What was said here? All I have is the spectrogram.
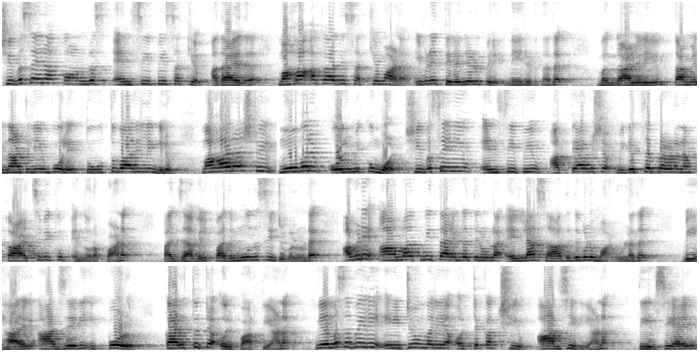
Shiv Sena Congress N C P സഖ്യം അതായത് മഹാ അഗാധി സഖ്യമാണ് ഇവിടെ തിരഞ്ഞെടുപ്പിനെ നേരിടുന്നത്. ബംഗാളിലെയും തമിഴ്നാട്ടിലെയും പോലെ തൂത്തുവാരില്ലെങ്കിലും മഹാരാഷ്ട്രയിൽ മൂവരും ഒരുമിക്കുമ്പോൾ ശിവസേനയും എൻ സി പിയും അത്യാവശ്യം മികച്ച പ്രകടനം കാഴ്ചവെക്കും എന്നുറപ്പാണ്. പഞ്ചാബിൽ പതിമൂന്ന് സീറ്റുകളുണ്ട്. അവിടെ ആം ആദ്മി തരംഗത്തിനുള്ള എല്ലാ സാധ്യതകളുമാണുള്ളത്. ബീഹാറിൽ ആർ ജെ ഡി ഇപ്പോഴും കരുത്തുറ്റ ഒരു പാർട്ടിയാണ്. നിയമസഭയിലെ ഏറ്റവും വലിയ ഒറ്റകക്ഷിയും ആർ ജെ ഡിയാണ്. തീർച്ചയായും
